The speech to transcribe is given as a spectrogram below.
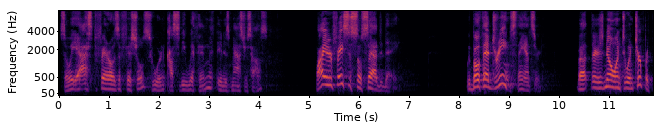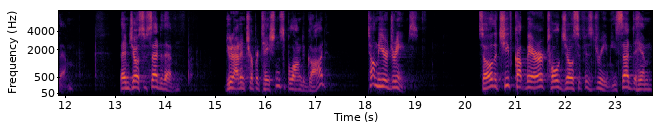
So he asked Pharaoh's officials who were in custody with him in his master's house, Why are your faces so sad today? We both had dreams, they answered, but there is no one to interpret them. Then Joseph said to them, Do not interpretations belong to God? Tell me your dreams. So the chief cupbearer told Joseph his dream. He said to him,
